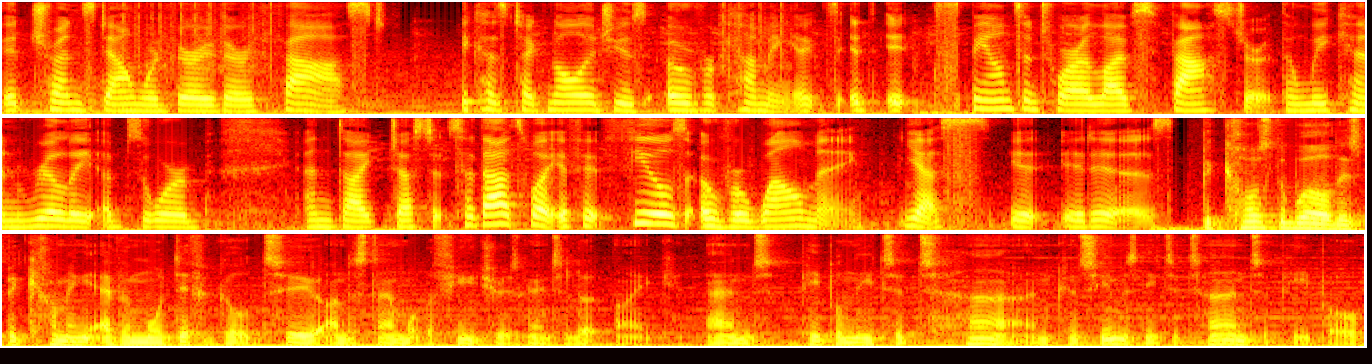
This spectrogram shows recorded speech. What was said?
it trends downward very, very fast because technology is overcoming. It, it, it, expands into our lives faster than we can really absorb and digest it. So that's why if it feels overwhelming, yes, it, it is. Because the world is becoming ever more difficult to understand what the future is going to look like, and people need to turn, consumers need to turn to people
